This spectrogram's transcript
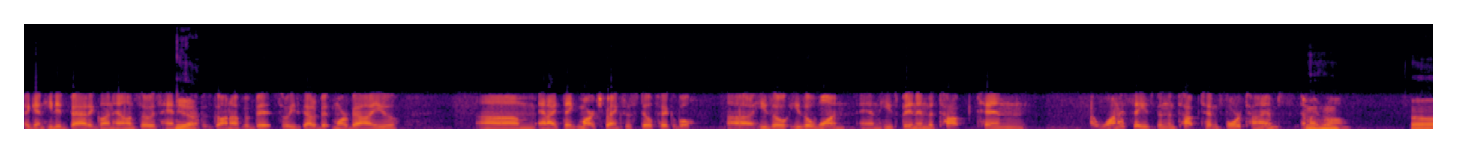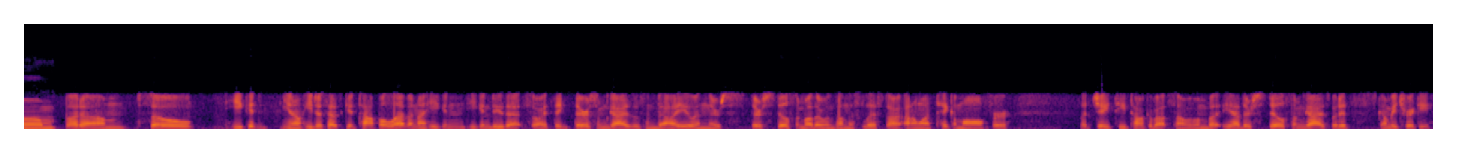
again, he did bad at Glen Helen, so his handicap Yeah. has gone up a bit, so he's got a bit more value. Um, and I think Marchbanks is still pickable. Uh, he's a he's a one, and he's been in the top ten. I want to say he's been in the top ten four times. Am Mhm. I wrong? um, But um, so he could, you know, he just has to get top eleven. He can he can do that. So I think there's some guys with some value, and there's there's still some other ones on this list. I, I don't want to take them all for let JT talk about some of them, but yeah, there's still some guys, but it's gonna be tricky.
